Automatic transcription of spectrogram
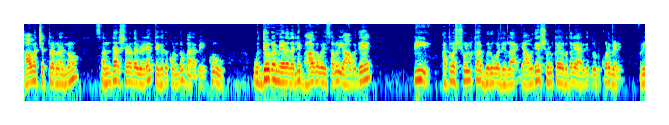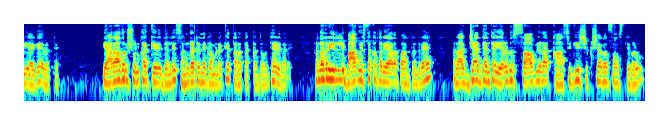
ಭಾವಚಿತ್ರಗಳನ್ನು ಸಂದರ್ಶನದ ವೇಳೆ ತೆಗೆದುಕೊಂಡು ಬರಬೇಕು. ಉದ್ಯೋಗ ಮೇಳದಲ್ಲಿ ಭಾಗವಹಿಸಲು ಯಾವುದೇ ಪಿ ಅಥವಾ ಶುಲ್ಕ ಬಿರುವುದಿಲ್ಲ ಯಾವುದೇ ಶುಲ್ಕ ಇರುವುದಲ್ಲ ಯಾರಿಗೆ ದುಡ್ಡು ಕೊಡಬೇಡಿ. ಫ್ರೀಯಾಗೇ ಇರುತ್ತೆ. ಯಾರಾದರೂ ಶುಲ್ಕ ಕೇಳಿದಲ್ಲಿ ಸಂಘಟನೆ ಗಮನಕ್ಕೆ ತರತಕ್ಕದ್ದು ಅಂತ ಹೇಳಿದ್ದಾರೆ. ಹಾಗಾದ್ರೆ ಇಲ್ಲಿ ಭಾಗವಹಿಸ್ತಕ್ಕಂಥವ್ರು ಯಾರಪ್ಪ ಅಂತಂದ್ರೆ ರಾಜ್ಯಾದ್ಯಂತ ಎರಡು ಸಾವಿರ ಖಾಸಗಿ ಶಿಕ್ಷಣ ಸಂಸ್ಥೆಗಳು,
